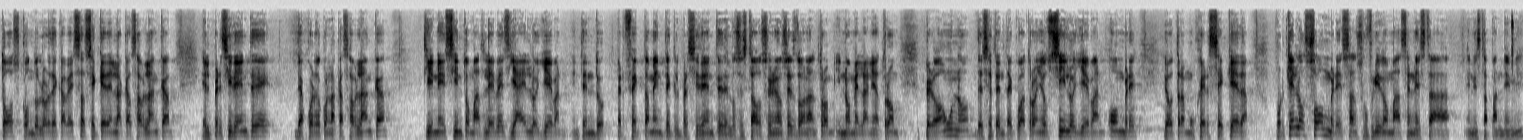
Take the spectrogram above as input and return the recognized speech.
tos, con dolor de cabeza, se queda en la Casa Blanca. El presidente, de acuerdo con la Casa Blanca, tiene síntomas leves y a él lo llevan. Entiendo perfectamente que el presidente de los Estados Unidos es Donald Trump y no Melania Trump, pero a uno de 74 años sí lo llevan hombre y otra mujer se queda. ¿Por qué los hombres han sufrido más en esta, en esta pandemia?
